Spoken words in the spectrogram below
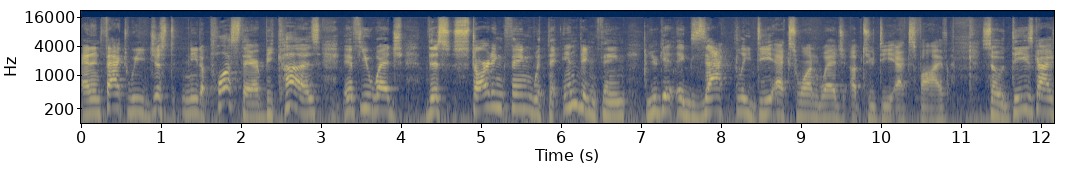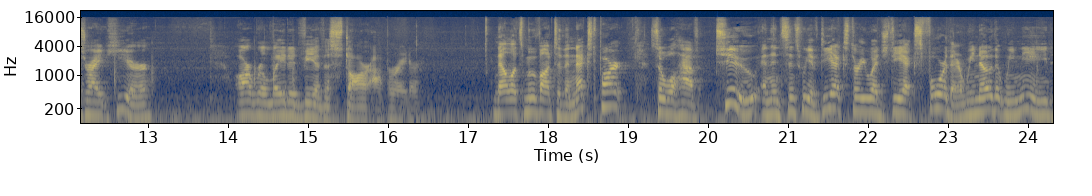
And in fact, we just need a plus there because if you wedge this starting thing with the ending thing, you get exactly dx1 wedge up to dx5. So these guys right here are related via the star operator. Now let's move on to the next part. So we'll have 2, and then since we have dx3 wedge dx4 there, we know that we need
